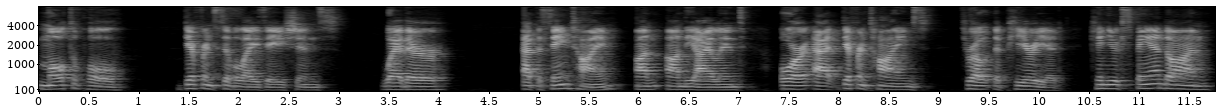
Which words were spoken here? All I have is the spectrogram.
multiple different civilizations, whether at the same time on, on the island or at different times throughout the period. Can you expand on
